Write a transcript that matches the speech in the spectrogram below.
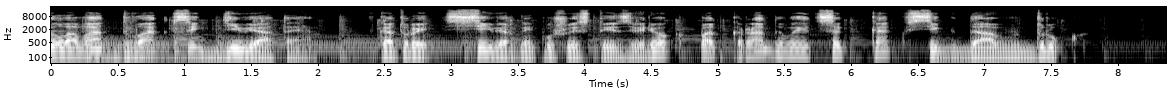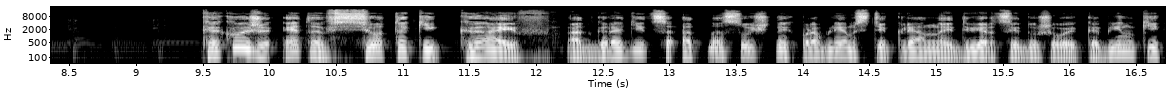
Глава 29, в которой северный пушистый зверек подкрадывается, как всегда, вдруг. Какой же это все-таки кайф отгородиться от насущных проблем стеклянной дверцей душевой кабинки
